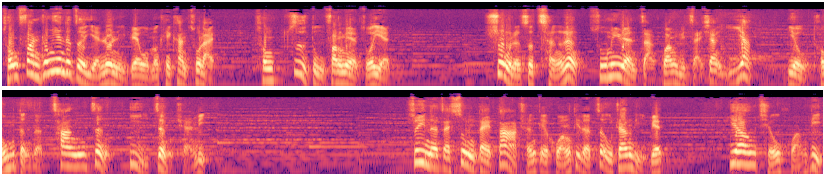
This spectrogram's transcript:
从范仲淹的这言论里边，我们可以看出来，从制度方面着眼，宋人是承认枢密院长官与宰相一样，有同等的参政议政权利。所以呢，在宋代大臣给皇帝的奏章里边，要求皇帝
